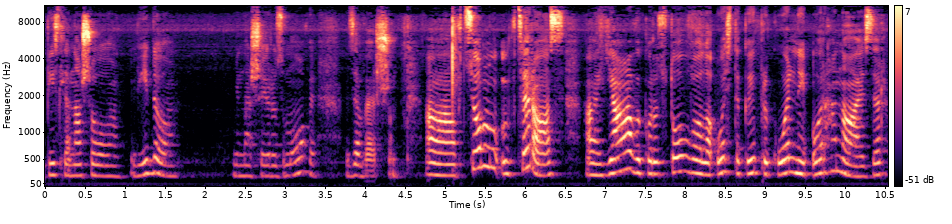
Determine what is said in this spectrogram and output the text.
після нашого відео, нашої розмови, завершу. В, цьому, в цей раз я використовувала ось такий прикольний органайзер.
